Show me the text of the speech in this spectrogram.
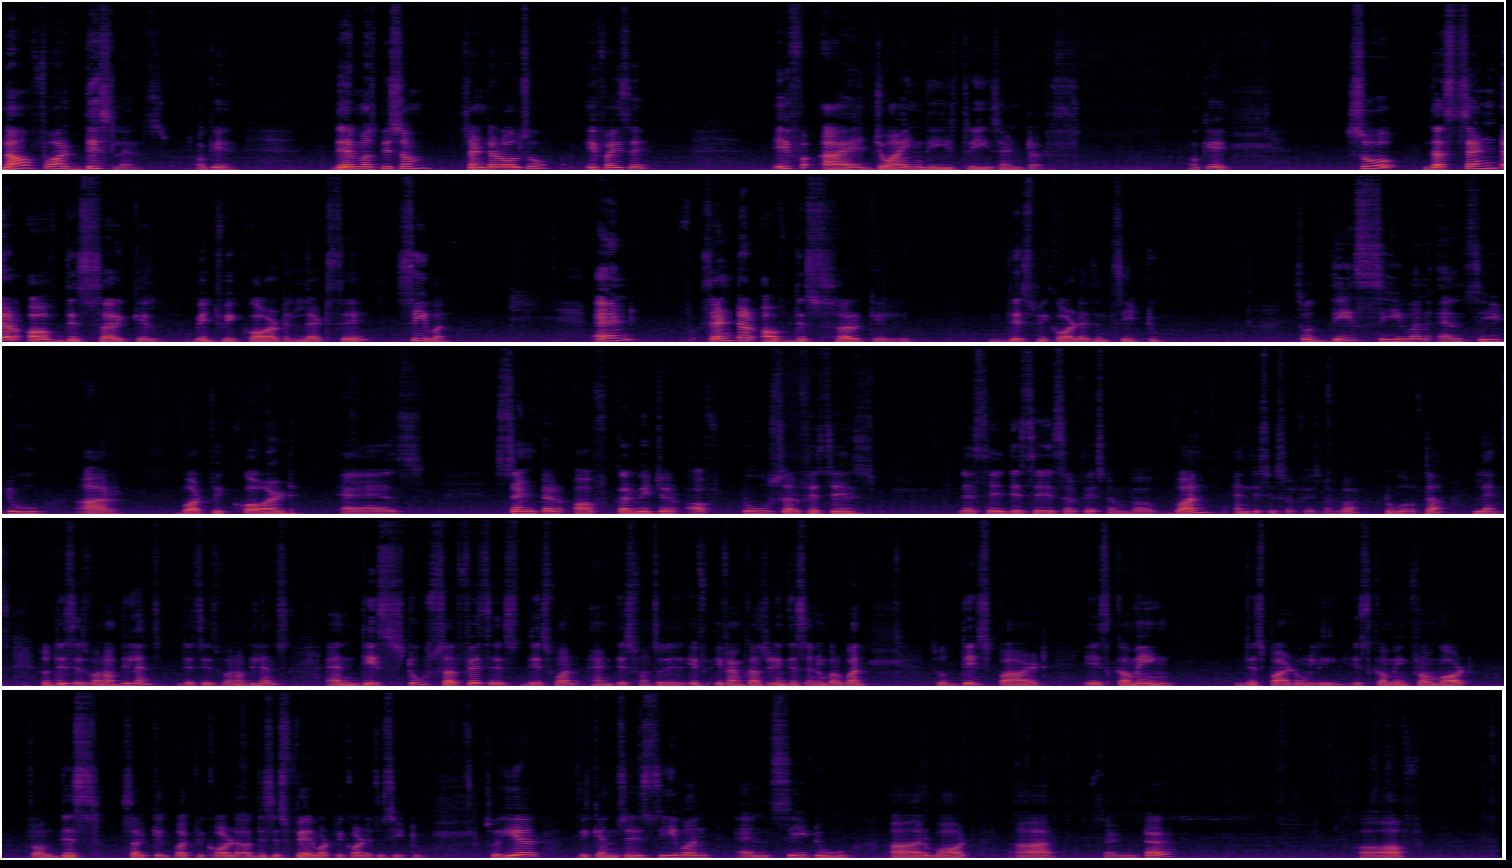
Now for this lens okay there must be some center also if i say. If i join these three centers okay. So the center of this circle which we called let's say c1 and center of this circle this we called as in c2 so these c1 and c2 are what we called as center of curvature of two surfaces let's say this is surface number 1 and this is surface number 2 of the lens. So this is one of the lens this is one of the lens and these two surfaces this one and this one. So this, if if i'm considering this number one so this part is coming this part only is coming from what? From this circle what we called uh, this is fair what we called as a c2 so here we can say c1 and c2 are what? Are center of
